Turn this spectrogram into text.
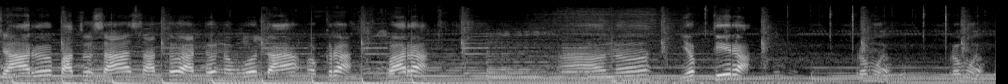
चार पाच सहा सात आठ नव्वद दहा अकरा. बारा. आणि एक तेरा. प्रमोद. प्रमोद.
